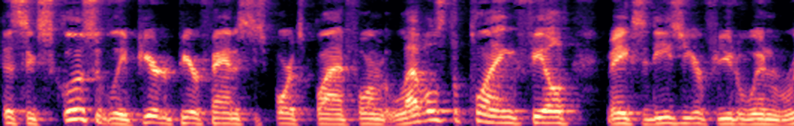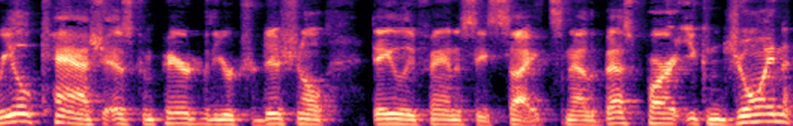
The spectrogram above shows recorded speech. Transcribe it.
This exclusively peer to peer fantasy sports platform levels the playing field, makes it easier for you to win real cash as compared with your traditional daily fantasy sites. Now, the best part, you can join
